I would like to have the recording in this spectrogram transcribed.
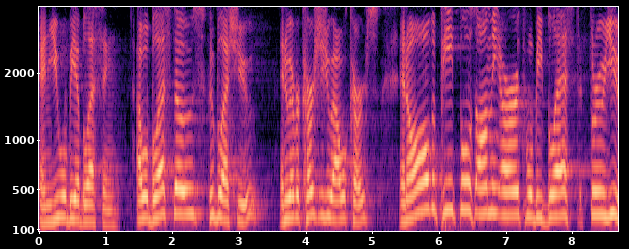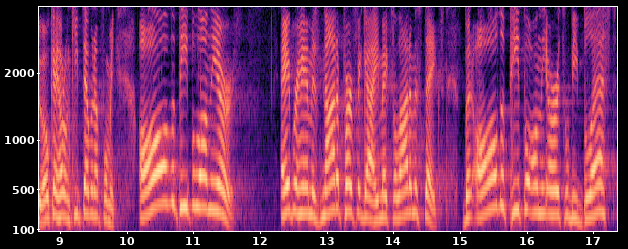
and you will be a blessing. I will bless those who bless you, and whoever curses you, I will curse. And all the peoples on the earth will be blessed through you. Okay, hold on, keep that one up for me. All the people on the earth. Abraham is not a perfect guy, he makes a lot of mistakes, but all the people on the earth will be blessed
